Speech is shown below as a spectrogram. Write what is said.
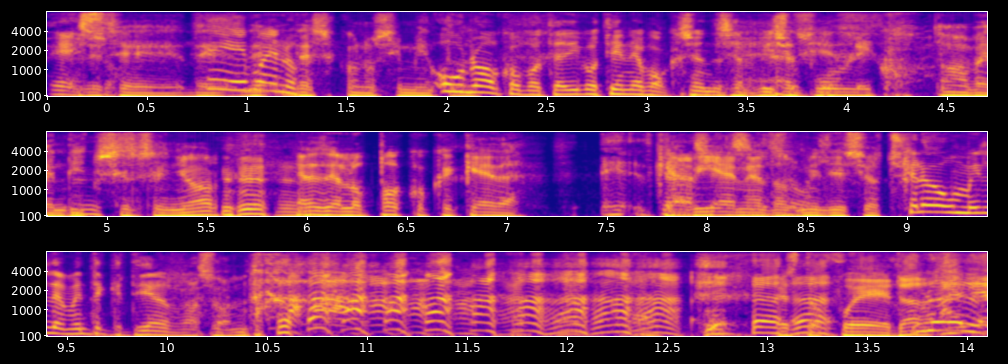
de ese, de, Sí, de- bueno, de ese conocimiento. Uno, como te digo, tiene vocación de servicio Así es. público. No, bendito sea el Señor. Eres de lo poco que queda. Eh, que había en el eso. 2018. Creo humildemente que tienes razón. Esto fue ¿no? una, de,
